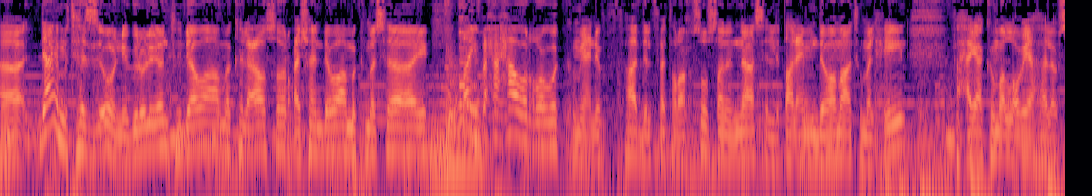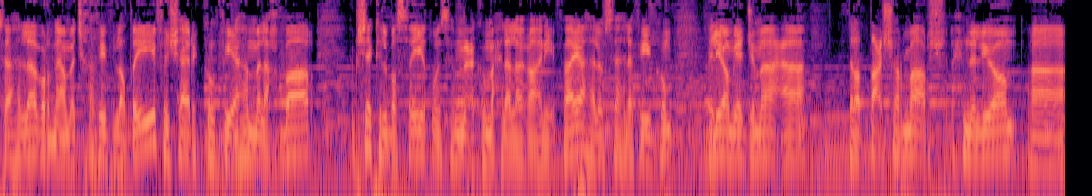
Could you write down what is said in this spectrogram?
آه، دائما تهزئوني يقولوا لي انت دوامك العصر عشان دوامك مسائي. طيب حاحاول أروقكم يعني في هذه الفترة خصوصا الناس اللي طالعين من دواماتهم الحين. فحياكم الله ويا هلا وسهلا. برنامج خفيف لطيف نشارككم فيه أهم الأخبار بشكل بسيط ونسمعكم أحلى الأغاني. فيا هلا وسهلا فيكم. اليوم يا جماعة 13 مارش. إحنا اليوم آه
